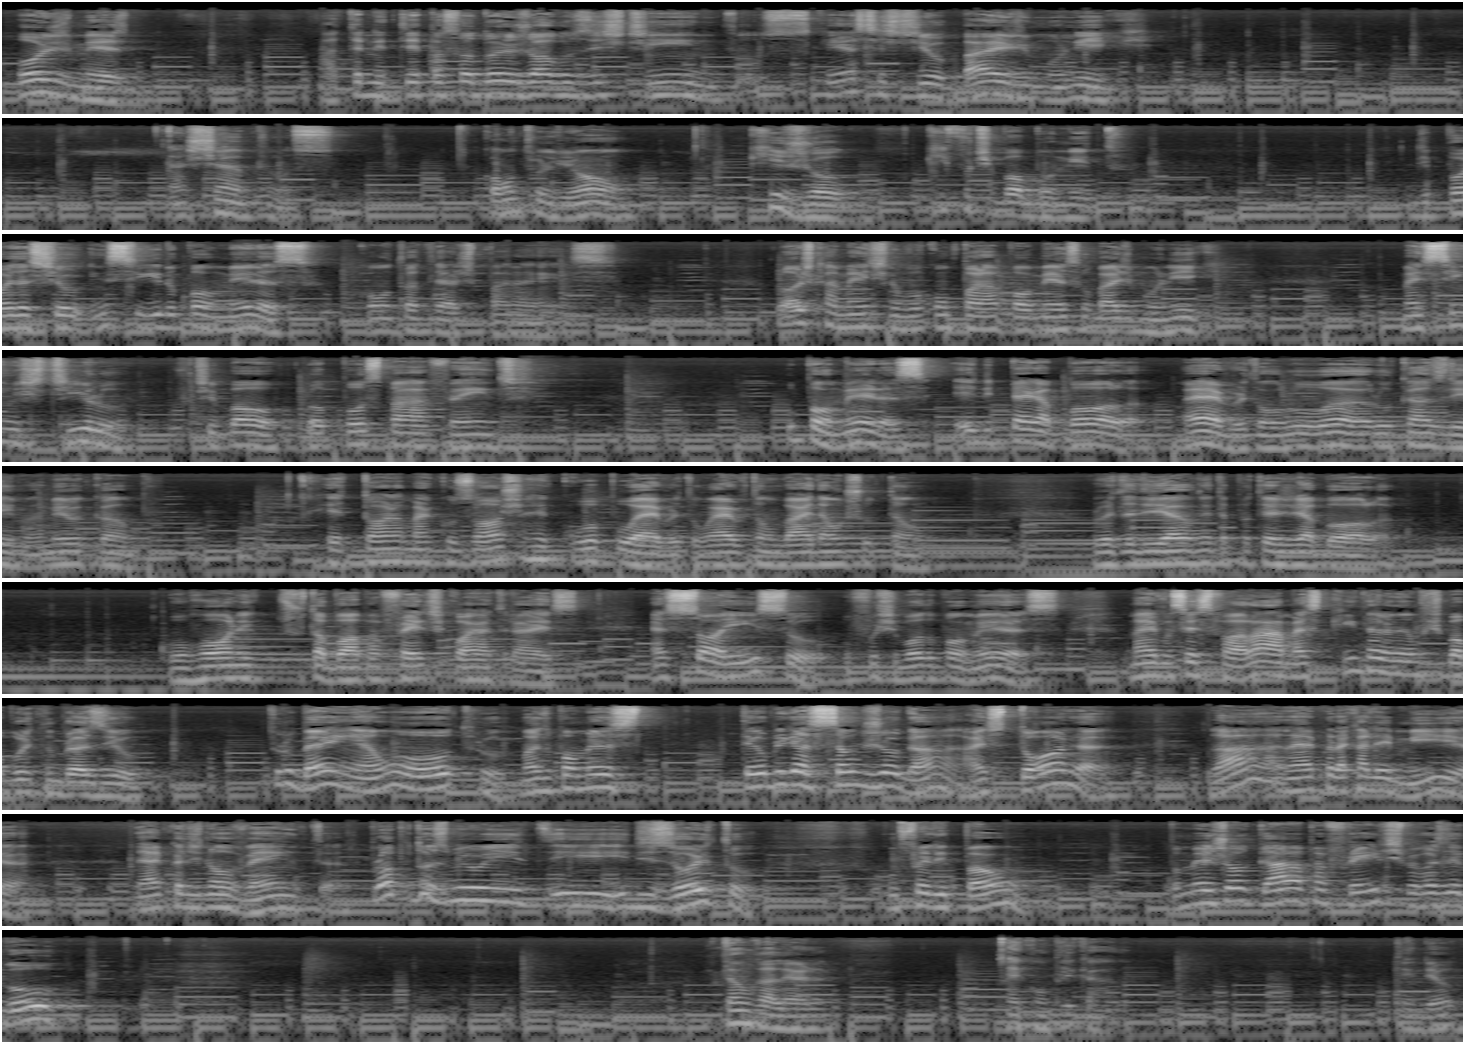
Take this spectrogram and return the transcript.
Hoje mesmo, a TNT passou dois jogos distintos. Quem assistiu Bayern de Munique na Champions contra o Lyon, que jogo, que futebol bonito. Depois assistiu em seguida o Palmeiras contra o Atlético Paranaense. Logicamente não vou comparar Palmeiras com o Bayern de Munique, mas sim o estilo futebol proposto para a frente. O Palmeiras, ele pega a bola, Everton, Luan, Lucas Lima, meio campo Retorna Marcos Rocha, recua pro Everton. Everton vai dar um chutão. Luiz Adriano tenta proteger a bola. O Rony chuta a bola para frente e corre atrás. É só isso o futebol do Palmeiras. Mas vocês falam, ah, mas quem tá jogando futebol bonito no Brasil? Tudo bem, é um ou outro, mas o Palmeiras tem a obrigação de jogar. A história, lá na época da academia, na época de 90, próprio 2018, com o Felipão, Palmeiras jogava pra frente pra fazer gol. Então, galera, é complicado. Entendeu?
